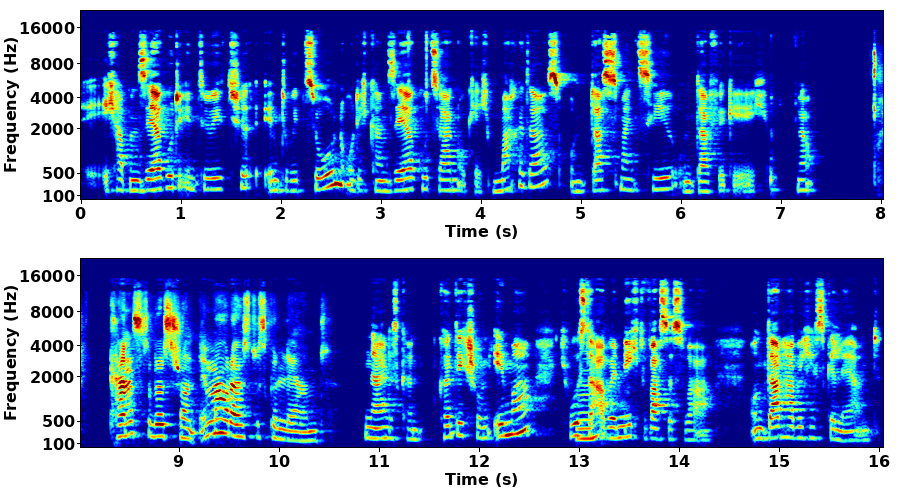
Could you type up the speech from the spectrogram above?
ich habe eine sehr gute Intuition und ich kann sehr gut sagen, okay, ich mache das und das ist mein Ziel und dafür gehe ich. Ja. Kannst du das schon immer oder hast du es gelernt? Nein, das kann, könnte ich schon immer. Ich wusste mhm. aber nicht, was es war. Und dann habe ich es gelernt.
